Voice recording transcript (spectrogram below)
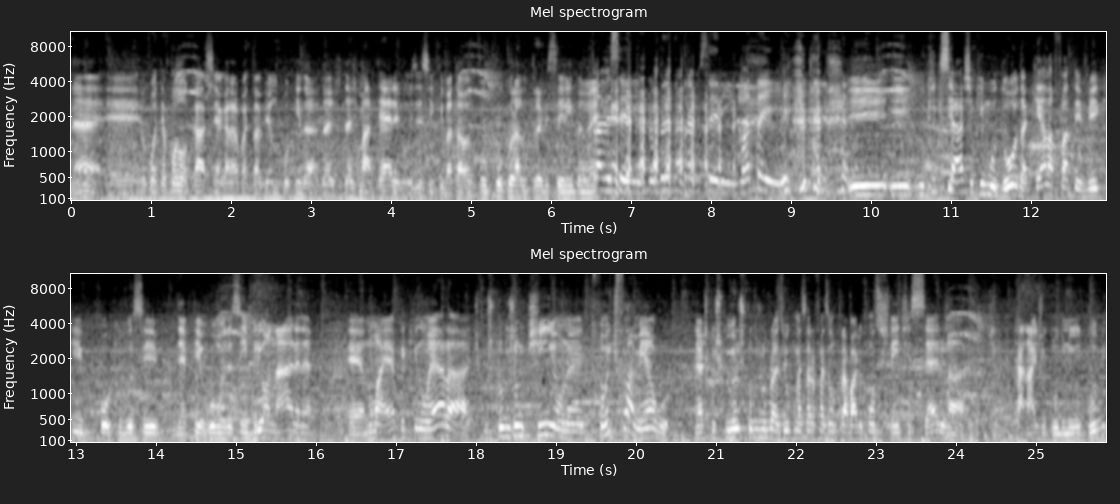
né? É, eu vou até colocar, assim, a galera vai estar tá vendo um pouquinho da, das, das, matérias, vamos dizer assim, que vai estar. Tá, vou procurar no travesseirinho também. Travesseirinho, procura no travesseirinho, bota aí. e, e, o que, que você acha que mudou daquela Flá TV que, pô, que você né, pegou, mas assim, embrionária, né? É, numa época que não era, tipo, os clubes não tinham, né? Principalmente Flamengo. Né? Acho que os primeiros clubes no Brasil começaram a fazer um trabalho consistente e sério na, de canais de clube no YouTube.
